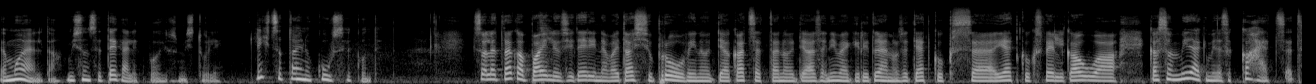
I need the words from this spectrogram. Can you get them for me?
ja mõelda, mis on see tegelik põhjus, mis tuli. lihtsalt ainult kuus sekundit sa oled väga paljusid erinevaid asju proovinud ja katsetanud ja see nimekiri tõenäoliselt jätkuks, jätkuks veel kaua. kas on midagi, mida sa kahetsed,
